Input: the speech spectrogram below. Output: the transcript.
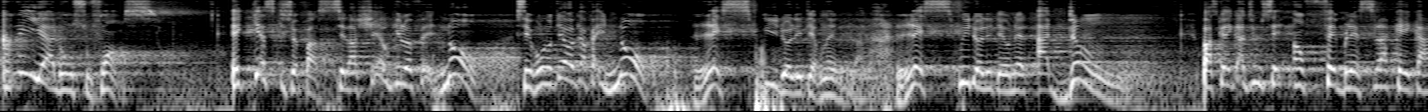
crié à dans souffrance. Et qu'est-ce qui se passe? C'est la chair qui le fait Non. C'est volontaire qui a fait Non. L'esprit de l'éternel. L'esprit de l'éternel. Adam. Parce que c'est en faiblesse là qu'il a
